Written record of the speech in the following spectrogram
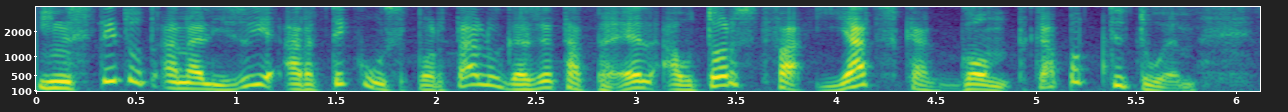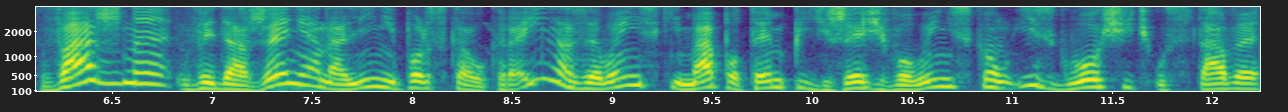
Instytut analizuje artykuł z portalu gazeta.pl autorstwa Jacka Gądka pod tytułem Ważne wydarzenia na linii Polska-Ukraina. Zełęński ma potępić rzeź wołyńską i zgłosić ustawę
